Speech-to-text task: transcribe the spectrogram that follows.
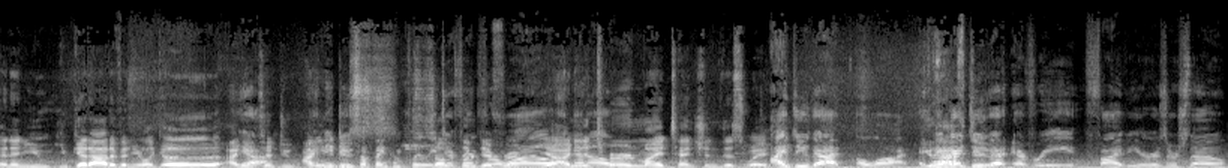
and then you you get out of it, and you're like, uh, I Yeah. need to do, I need, need to do something completely something different for a while, Yeah, I need to I'll- turn my attention this way. I do that a lot. I You think I do to. that every five years or so.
